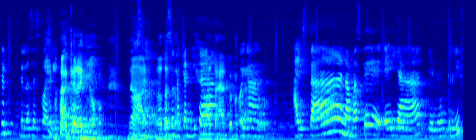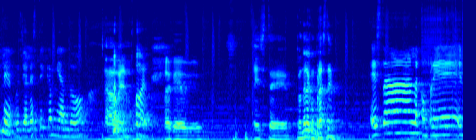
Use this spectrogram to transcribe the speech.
De las escuadritas. Ah, caray, no. No, o sea, no pues tanto. una canija. No tanto, no Oigan, tanto. ahí está, nada más que ella tiene un rifle, pues ya la estoy cambiando. Ah, bueno. por- Ok, ok. Este, ¿dónde la compraste? Esta la compré en,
